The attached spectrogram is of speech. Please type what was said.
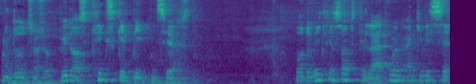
wenn du zum Beispiel Bilder aus Kriegsgebieten siehst, wo du wirklich sagst, die Leute wollen eine gewisse,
